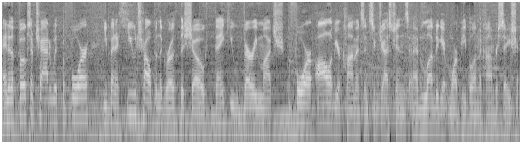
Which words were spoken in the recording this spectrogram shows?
And to the folks I've chatted with before, you've been a huge help in the growth of the show. Thank you very much for all of your comments and suggestions, and I'd love to get more people in the conversation.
